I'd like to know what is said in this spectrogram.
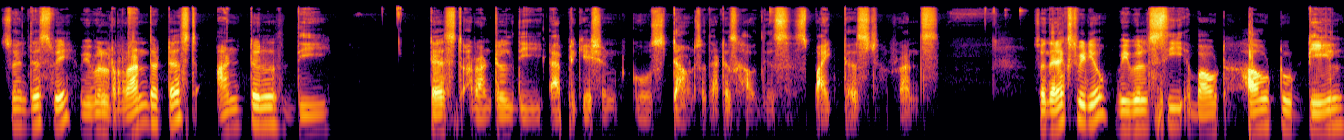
So in this way we will run the test until the test or until the application goes down. So that is how this spike test runs. So in the next video we will see about how to deal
